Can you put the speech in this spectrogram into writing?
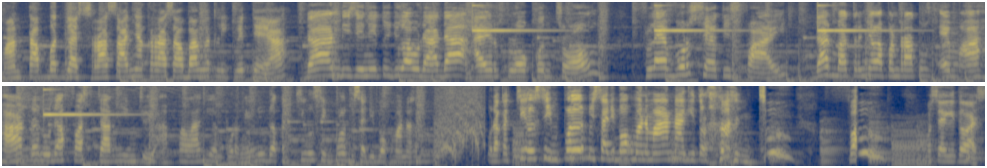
Mantap banget guys, rasanya kerasa banget liquidnya ya. Dan di sini itu juga udah ada airflow control, flavor satisfy dan baterainya 800 mAh dan udah fast charging cuy. Apalagi yang kurang ini udah kecil, simple bisa dibawa ke mana? Udah kecil, simple bisa dibawa ke mana-mana gitu loh. Fuck. Maksudnya gitu guys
